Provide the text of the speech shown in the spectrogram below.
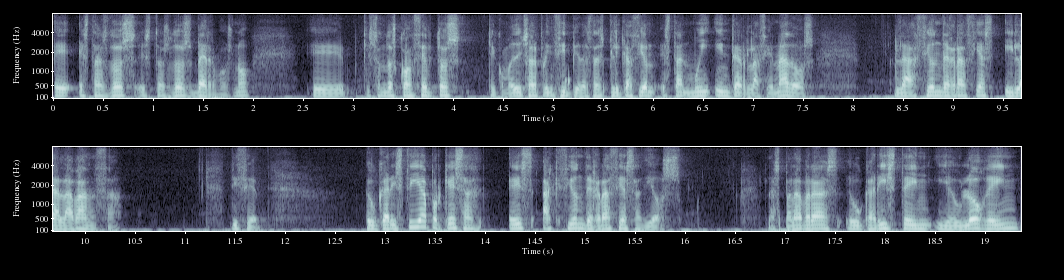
eh, estas dos, estos dos verbos, ¿no? que son dos conceptos que, como he dicho al principio de esta explicación, están muy interrelacionados la acción de gracias y la alabanza. Dice, Eucaristía porque es, es acción de gracias a Dios. Las palabras Eucaristein y Eulogein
